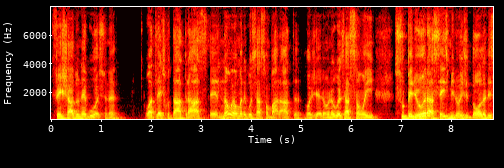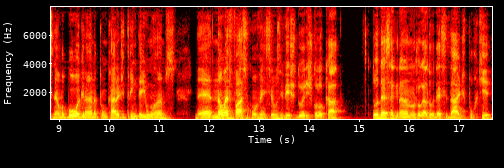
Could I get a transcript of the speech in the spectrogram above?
fechado o negócio, né? O Atlético está atrás. É, não é uma negociação barata, Rogério. É uma negociação aí superior a 6 milhões de dólares, né? Uma boa grana para um cara de 31 anos. Né? Não é fácil convencer os investidores de colocar toda essa grana num jogador dessa idade, porque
